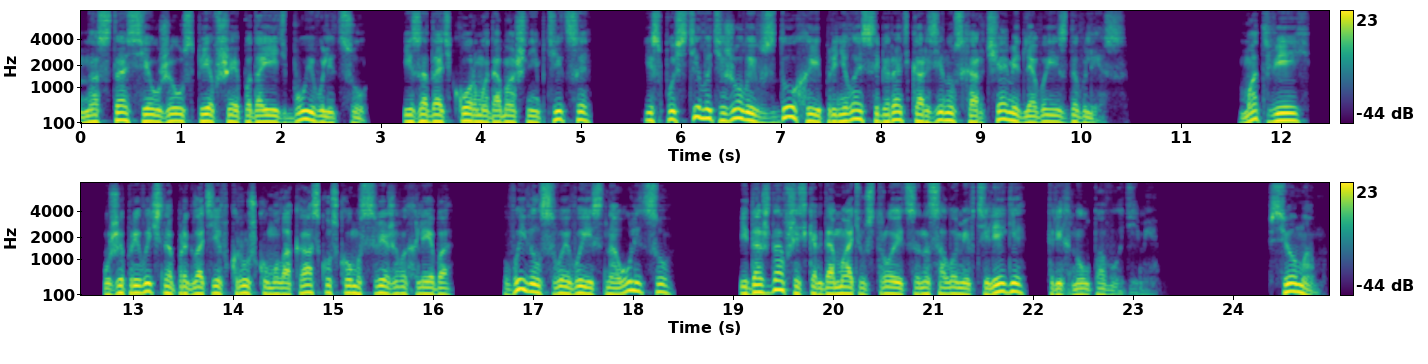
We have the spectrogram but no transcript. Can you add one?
Настасья, уже успевшая подоить буйволицу и задать корма домашней птице, испустила тяжелый вздох и принялась собирать корзину с харчами для выезда в лес. Матвей, уже привычно проглотив кружку молока с куском свежего хлеба, вывел свой выезд на улицу и, дождавшись, когда мать устроится на соломе в телеге, тряхнул поводьями. «Все, мам,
